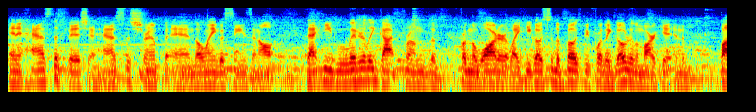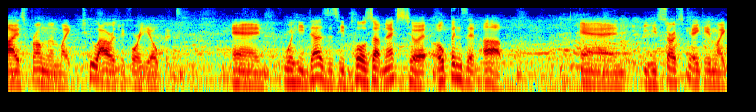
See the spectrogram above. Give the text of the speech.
and it has the fish, it has the shrimp and the langoustines and all that he literally got from the from the water. Like he goes to the boats before they go to the market and the, buys from them like two hours before he opens. And what he does is he pulls up next to it, opens it up, and he starts taking like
